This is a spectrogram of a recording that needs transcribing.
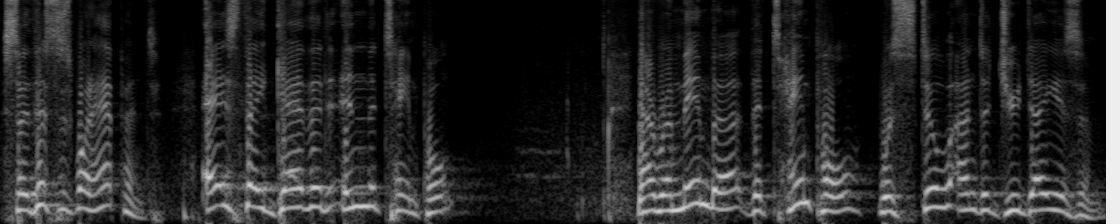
So this is what happened as they gathered in the temple. Now remember, the temple was still under Judaism,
